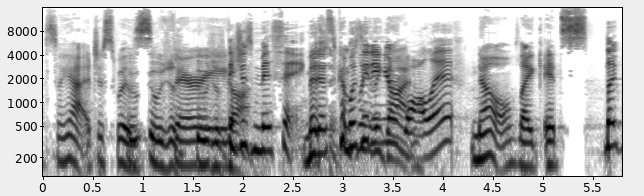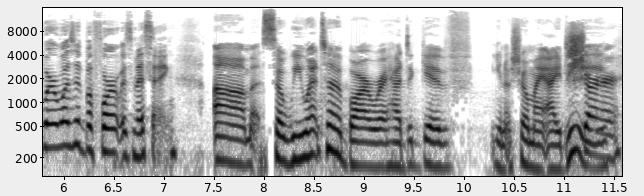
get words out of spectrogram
so yeah, it just was, It- it was just- it was very. just It's gone. just missing. Missing. was it Completely in your gone. wallet? no, like it's Like, where was it before it was missing? Um, so we went to a bar where I had to give, you know, show my ID. Sure.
